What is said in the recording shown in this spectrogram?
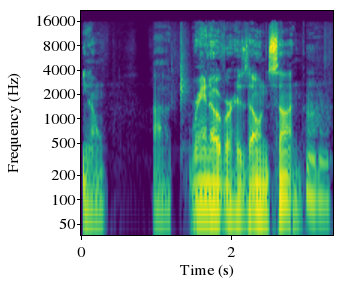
you know, uh, ran over his own son.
